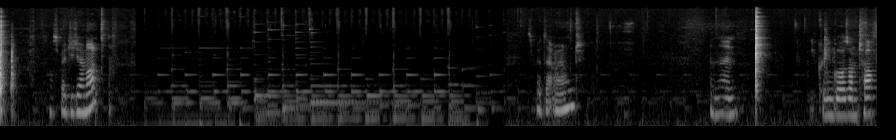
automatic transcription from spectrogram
I'll spread your jam on. Spread that round. And then your cream goes on top.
